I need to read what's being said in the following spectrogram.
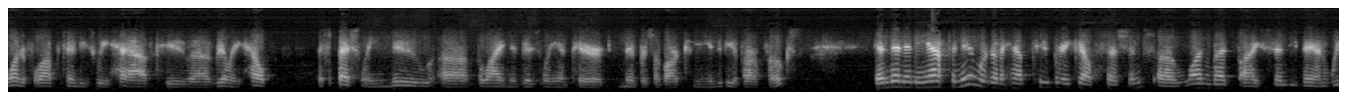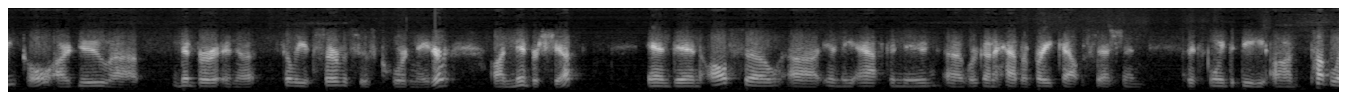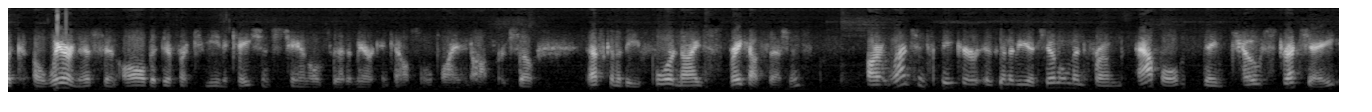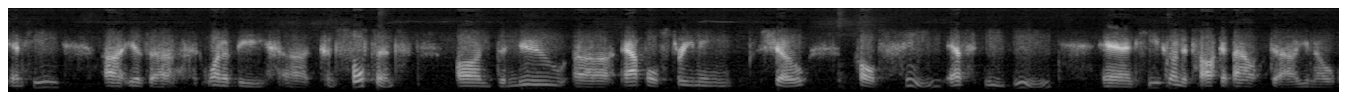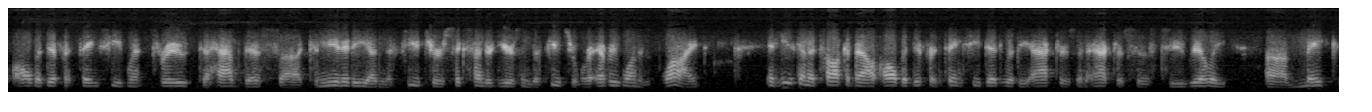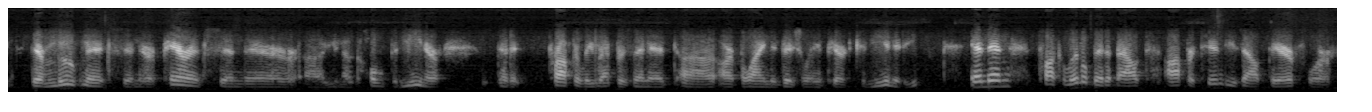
wonderful opportunities we have to uh, really help, especially new uh, blind and visually impaired members of our community, of our folks. And then in the afternoon, we're going to have two breakout sessions, uh, one led by Cindy Van Winkle, our new uh, member and affiliate services coordinator on membership. And then also uh, in the afternoon, uh, we're going to have a breakout session that's going to be on public awareness and all the different communications channels that American Council of Blind offers. So that's going to be four nice breakout sessions. Our luncheon speaker is going to be a gentleman from Apple named Joe Strechay, and he uh, is uh, one of the uh, consultants on the new uh, Apple streaming show called See, S-E-E, and he's going to talk about uh, you know all the different things he went through to have this community in the future, 600 years in the future, where everyone is blind. And he's going to talk about all the different things he did with the actors and actresses to really uh, make their movements and their appearance and their uh, you know the whole demeanor that it properly represented uh, our blind and visually impaired community. And then talk a little bit about opportunities out there for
